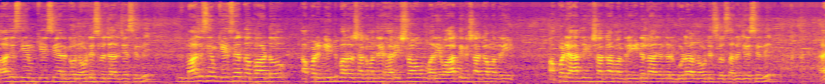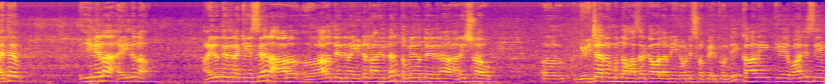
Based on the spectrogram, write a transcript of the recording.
మాజీ సీఎం కేసీఆర్కు నోటీసులు జారీ చేసింది. మాజీ సీఎం కేసీఆర్తో పాటు అప్పటి నీటిపారుదల శాఖ మంత్రి హరీష్ రావు మరియు ఆర్థిక శాఖ మంత్రి అప్పటి ఆర్థిక శాఖ మంత్రి ఈటల రాజేందర్ కూడా నోటీసులు సర్వ్ చేసింది. అయితే ఈ నెల ఐదున ఐదో తేదీన కేసీఆర్ ఆరో ఆరో తేదీన ఈటల రాజేందర్ తొమ్మిదో తేదీన హరీష్ రావు విచారణకు ముందు హాజరు కావాలని నోటీసులో పేర్కొంది. కానీ కే మాజీ సీఎం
